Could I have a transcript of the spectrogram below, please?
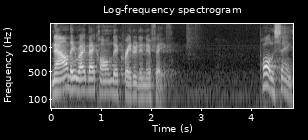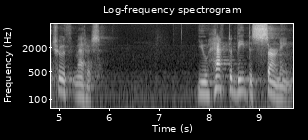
Now they write back home, they're cratered in their faith. Paul is saying truth matters you have to be discerning.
